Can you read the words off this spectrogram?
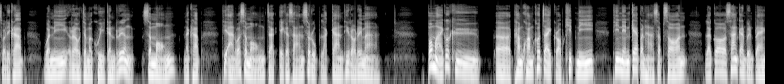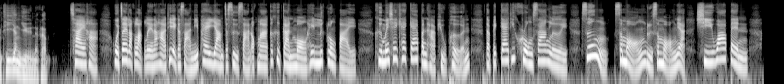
สวัสดีครับ วันนี้เราจะมาคุยกันเรื่องสมองนะครับ ที่อ่านว่าสมองจากเอกสารสรุปหลักการที่เราได้มา เป้าหมายก็คือเออทำความเข้าใจกรอบคิดนี้ที่เน้นแก้ปัญหาซับซ้อน แล้วก็สร้างการเปลี่ยนแปลงที่ยั่งยืนนะครับ ใช่ค่ะ หัวใจหลักๆ เลยนะคะ ที่เอกสารนี้พยายามจะสื่อสารออกมาก็คือการมองให้ลึกลงไป คือไม่ใช่แค่แก้ปัญหาผิวเผิน แต่ไปแก้ที่โครงสร้างเลย ซึ่งสมองหรือสมองเนี่ยชี้ว่าเป็น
